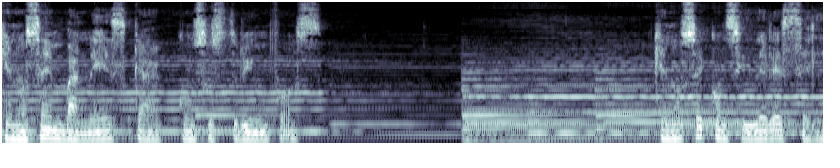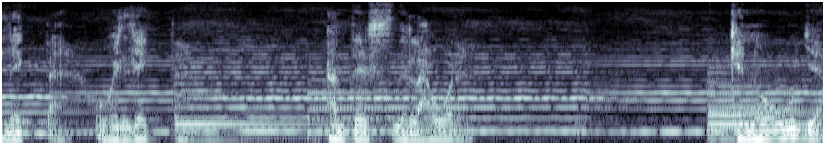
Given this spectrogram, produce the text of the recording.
que no se envanezca con sus triunfos, que no se considere selecta o electa antes de la hora, que no huya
